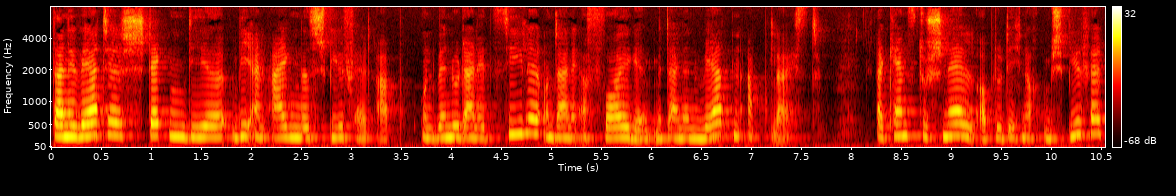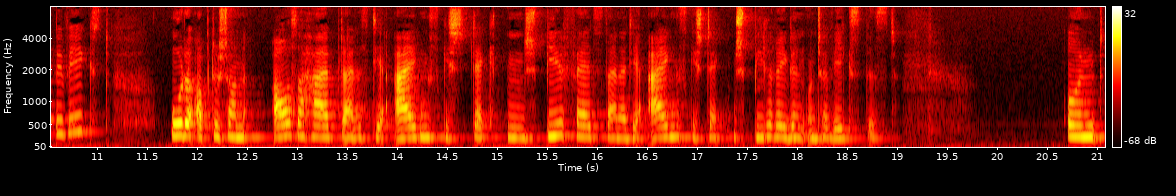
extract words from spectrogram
deine Werte stecken dir wie ein eigenes Spielfeld ab. Und wenn du deine Ziele und deine Erfolge mit deinen Werten abgleichst, erkennst du schnell, ob du dich noch im Spielfeld bewegst oder ob du schon außerhalb deines dir eigens gesteckten Spielfelds, deiner dir eigens gesteckten Spielregeln unterwegs bist. Und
